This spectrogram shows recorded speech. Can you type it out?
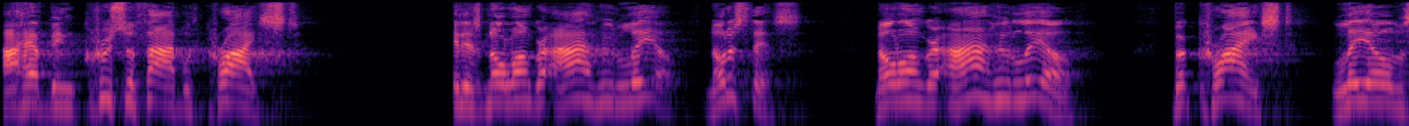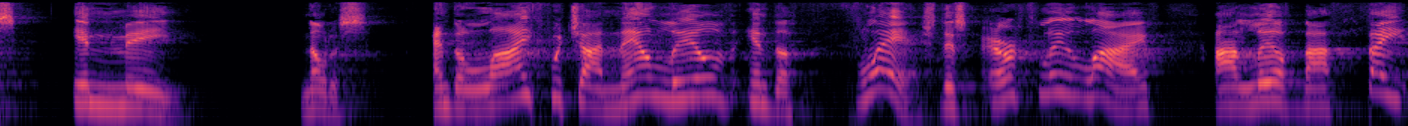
I have been crucified with Christ. It is no longer I who live. Notice this. No longer I who live, but Christ lives in me. Notice. And the life which I now live in the flesh, this earthly life, I live by faith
